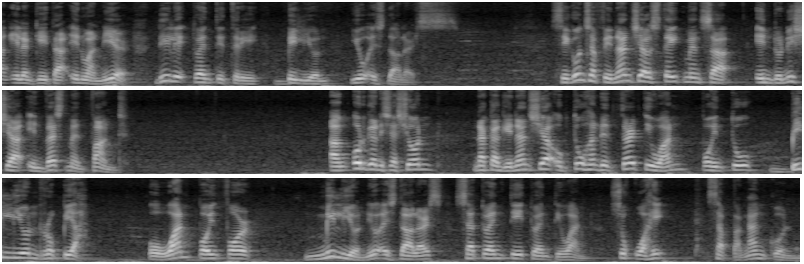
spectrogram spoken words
ang ilang kita in one year. Dili 23 billion US dollars. Sigon sa financial statement sa Indonesia Investment Fund, ang organisasyon nakaginansya og 231.2 billion rupiah o 1.4 million US dollars sa 2021. Sukwahi sa pangangkon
